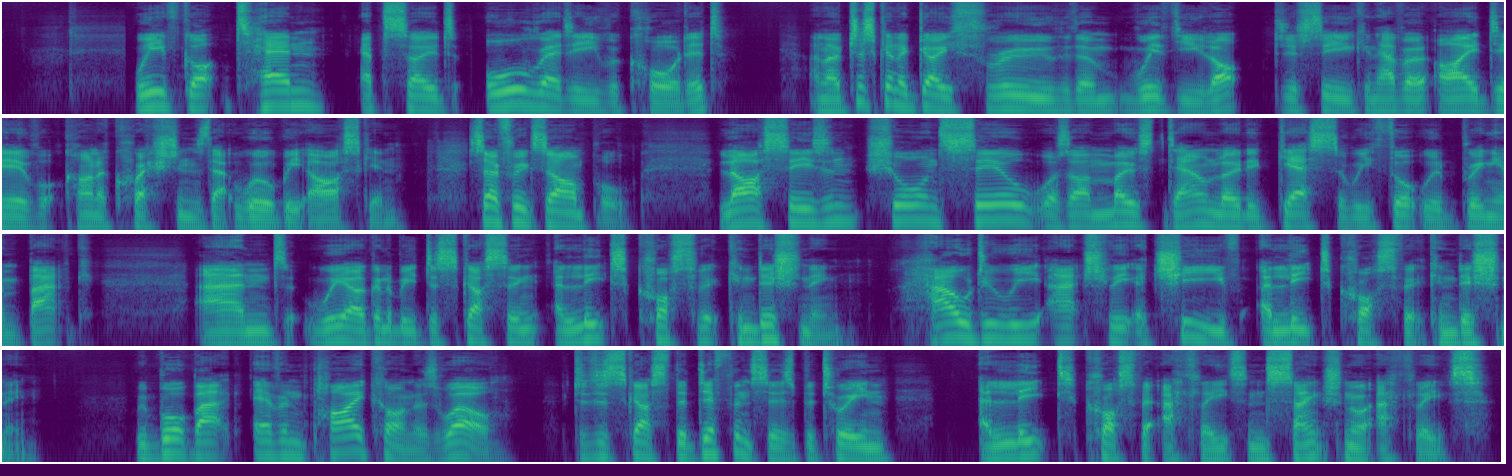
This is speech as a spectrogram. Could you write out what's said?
We've got 10 episodes already recorded. And I'm just going to go through them with you lot, just so you can have an idea of what kind of questions that we'll be asking. So, for example, Last season, Sean Seal was our most downloaded guest, so we thought we'd bring him back. And we are going to be discussing elite CrossFit conditioning. How do we actually achieve elite CrossFit conditioning? We brought back Evan Peikon as well to discuss the differences between elite CrossFit athletes and sanctional athletes.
